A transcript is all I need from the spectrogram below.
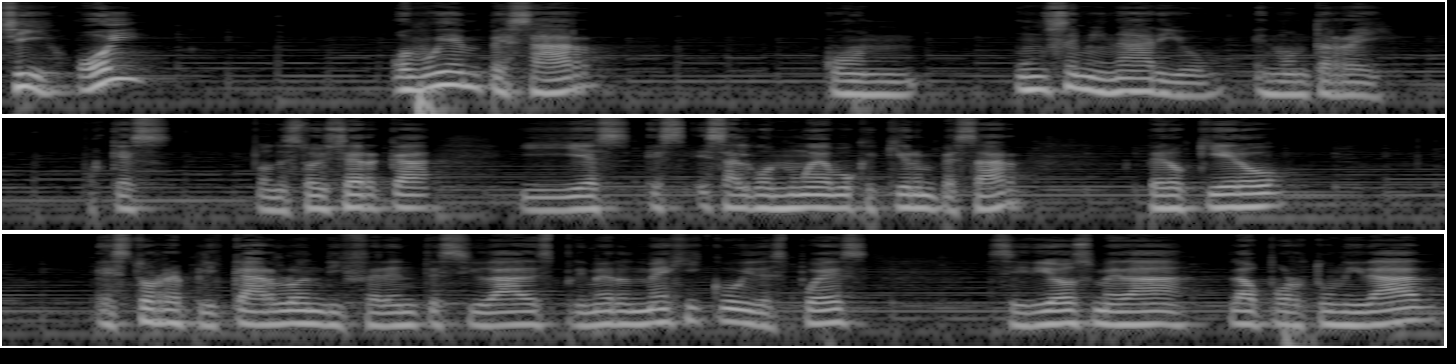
Sí, hoy, hoy voy a empezar con un seminario en Monterrey, porque es donde estoy cerca y es, es, es algo nuevo que quiero empezar, pero quiero esto replicarlo en diferentes ciudades, primero en México y después, si Dios me da la oportunidad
